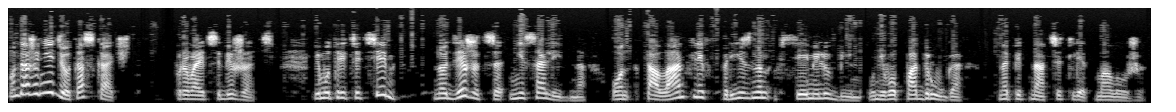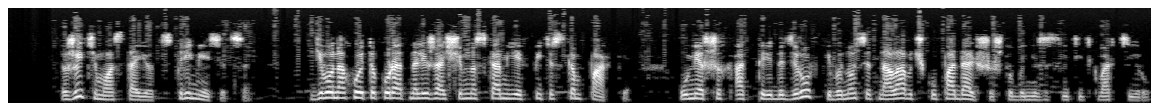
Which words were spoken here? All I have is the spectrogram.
Он даже не идет, а скачет, прорывается бежать. Ему 37, но держится несолидно. Он талантлив, признан, всеми любим. У него подруга на 15 лет моложе. Жить ему остается три месяца. Его находят аккуратно лежащим на скамье в Питерском парке. Умерших от передозировки выносят на лавочку подальше, чтобы не засветить квартиру.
